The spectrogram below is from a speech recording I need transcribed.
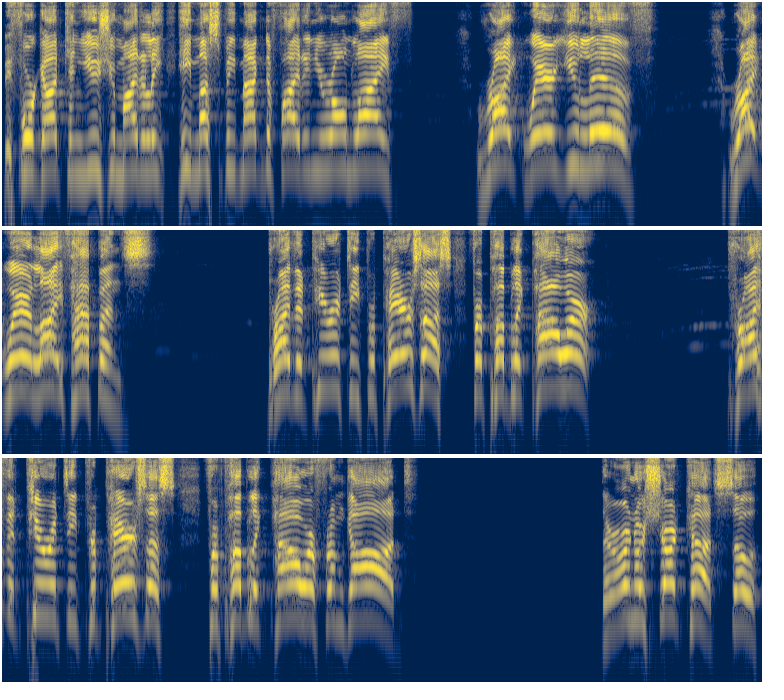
Before God can use you mightily, He must be magnified in your own life, right where you live, right where life happens. Private purity prepares us for public power. Private purity prepares us for public power from God. There are no shortcuts. So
